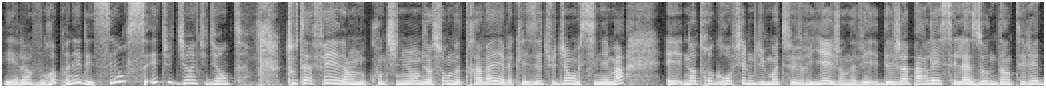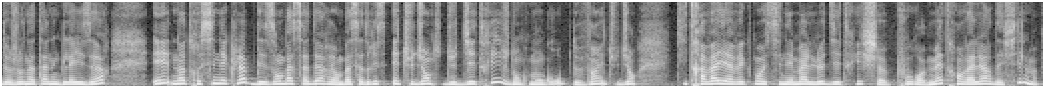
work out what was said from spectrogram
Et alors, vous reprenez des séances étudiants-étudiantes Tout à fait. Hein, nous continuons bien sûr notre travail avec les étudiants au cinéma. Et notre gros film du mois de février, j'en avais déjà parlé, c'est La zone d'intérêt de Jonathan Glazer. Et notre ciné-club des ambassadeurs et ambassadrices étudiantes du Dietrich, donc mon groupe de 20 étudiants qui travaillent avec moi au cinéma Le Dietrich pour mettre en valeur des films,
